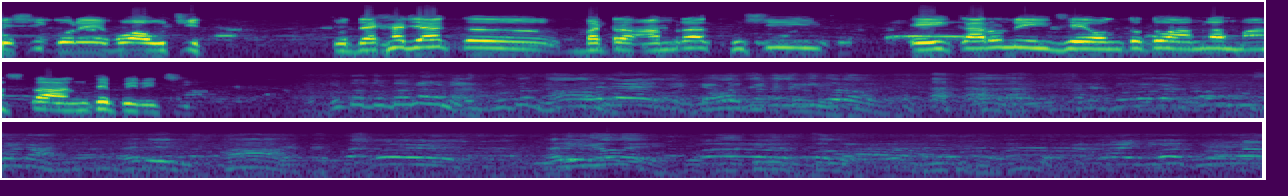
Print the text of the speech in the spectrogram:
বেশি করে হওয়া উচিত তো দেখা যাক বাট আমরা খুশি এই কারণেই যে অন্তত আমরা মাছটা আনতে পেরেছি দুটো দুটো নাও না দুটো নাও অচেতনে কি করা হবে এই হবে হ্যাঁ ঠিক আছে চলো আরে একটু ঘুরে যাও ঘুরে যাও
